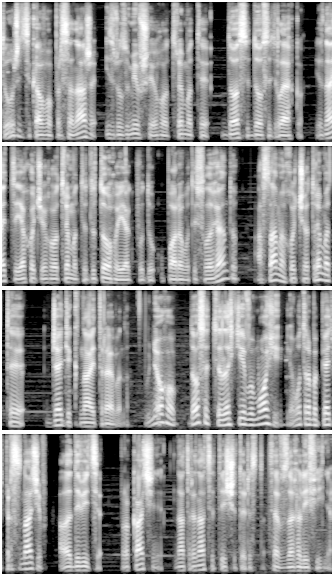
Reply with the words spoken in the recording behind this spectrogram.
дуже цікавого персонажа і зрозумів, що його отримати досить-досить легко. І знаєте, я хочу його отримати до того, як буду упаруватись в легенду, а саме хочу отримати Jedi Knight Ревена. В нього досить легкі вимоги, йому треба 5 персонажів, але дивіться, прокачані на 13400. Це взагалі фігня.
